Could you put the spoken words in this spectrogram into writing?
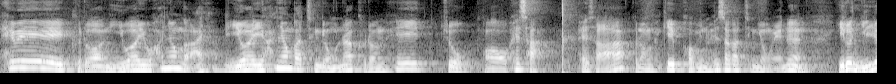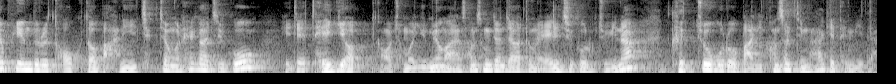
해외 그런 EY 환영, EY 환영 같은 경우나 그런 해외 쪽 어, 회사 회사 그런 회계 법인 회사 같은 경우에는 이런 인력 비용들을 더욱더 많이 책정을 해 가지고 이제 대기업 어, 정말 유명한 삼성전자 같은 경우 LG그룹 쪽이나 그쪽으로 많이 컨설팅을 하게 됩니다.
